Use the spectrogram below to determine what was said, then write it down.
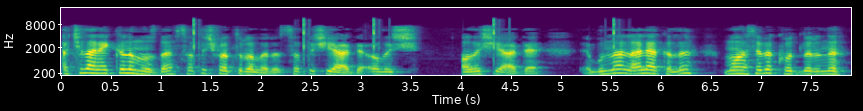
açılan ekranımızda satış faturaları, satış iade, alış, alış iade e, bunlarla alakalı muhasebe kodlarını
